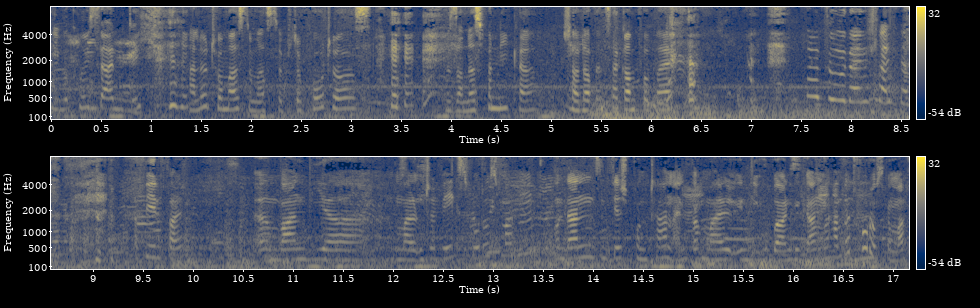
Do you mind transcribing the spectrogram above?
liebe Grüße an dich. Hallo Thomas, du machst hübsche Fotos. Besonders von Nika. Schaut auf Instagram vorbei. du deine Schleichwerbung. Auf jeden Fall ähm, waren wir mal unterwegs Fotos machen und dann sind wir spontan einfach mal in die U-Bahn gegangen und haben dort Fotos gemacht.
